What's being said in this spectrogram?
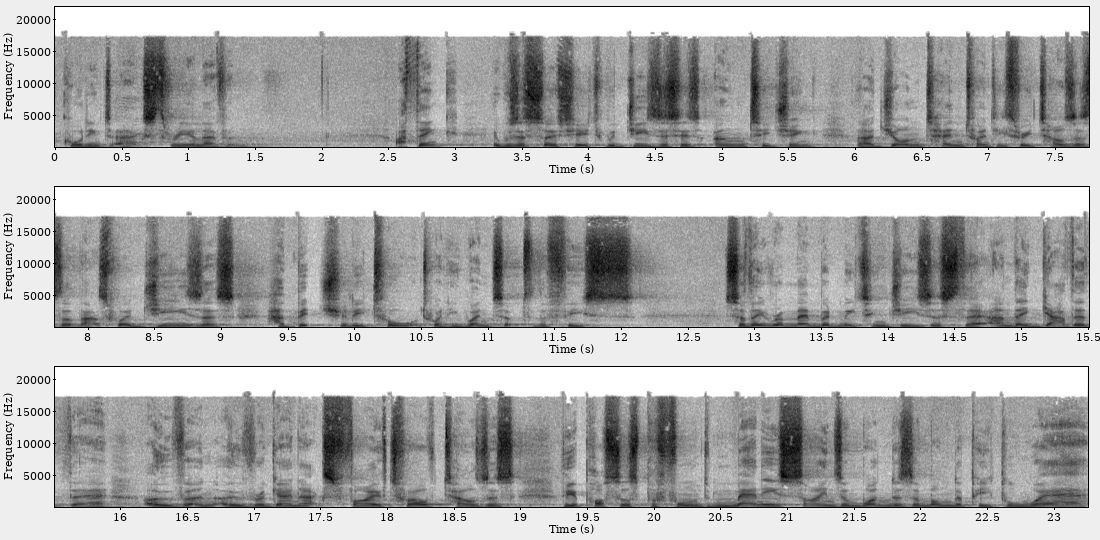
according to Acts 3.11. I think it was associated with Jesus' own teaching. Uh, John 10.23 tells us that that's where Jesus habitually taught when he went up to the feasts. So they remembered meeting Jesus there and they gathered there over and over again. Acts 5:12 tells us the apostles performed many signs and wonders among the people where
